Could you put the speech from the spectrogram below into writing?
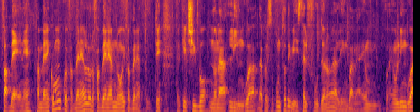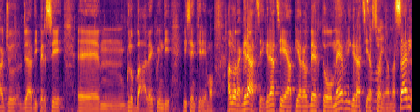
fa bene, fa bene comunque, fa bene a loro, fa bene a noi, fa bene a tutti, perché il cibo non ha lingua da questo punto di vista, il food non ha lingua, ma è un, è un linguaggio già di per sé ehm, globale, quindi li sentiremo. Allora grazie, grazie a Pier Alberto Merli, grazie grazie a, Sonia Massari.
